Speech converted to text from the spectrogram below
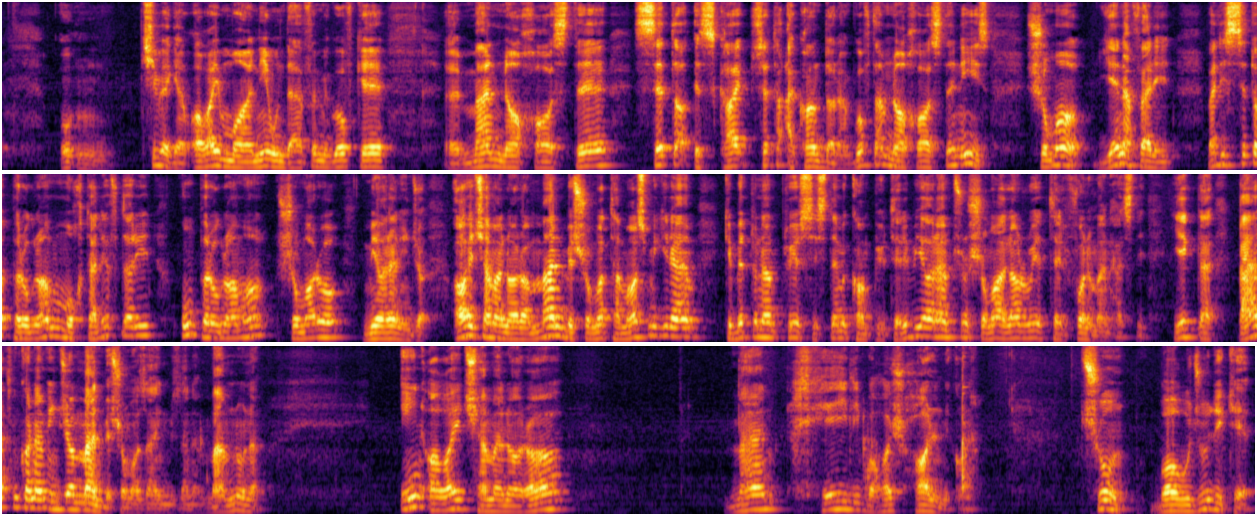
چی بگم آقای مانی اون دفعه می‌گفت که من ناخواسته سه تا اسکایپ سه تا account دارم. گفتم ناخواسته نیست. شما یه نفرید ولی سه تا program مختلف دارید اون program ها شما رو میارن اینجا. آقای چمنارا من به شما تماس می‌گیرم که بتونم توی سیستم کامپیوتری بیارم چون شما الان روی تلفن من هستید. یک قطع می‌کنم اینجا من به شما زنگ می‌زنم. ممنونم. این آقای چمنارا من خیلی باهاش حال می‌کنم. چون با وجودی که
